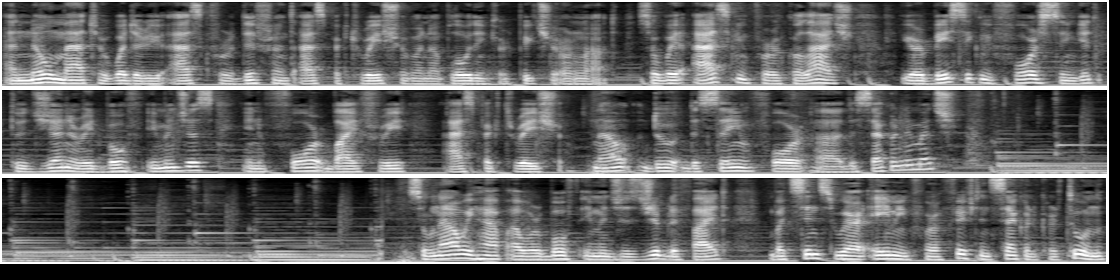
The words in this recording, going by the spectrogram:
and no matter whether you ask for a different aspect ratio when uploading your picture or not. So by asking for a collage, you're basically forcing it to generate both images in 4 by 3 aspect ratio. Now do the same for uh, the second image. So now we have our both images Ghiblified, but since we are aiming for a 15 second cartoon,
